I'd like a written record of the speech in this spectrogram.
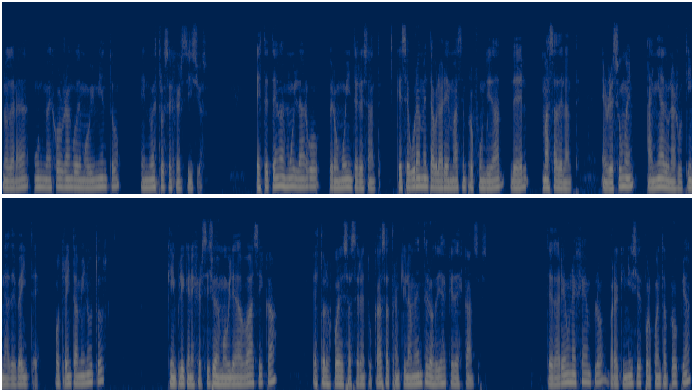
nos dará un mejor rango de movimiento en nuestros ejercicios. Este tema es muy largo pero muy interesante, que seguramente hablaré más en profundidad de él más adelante. En resumen, añade una rutina de 20 o 30 minutos que impliquen ejercicios de movilidad básica Esto lo puedes hacer en tu casa tranquilamente los días que descanses. Te daré un ejemplo para que inicies por cuenta propia,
